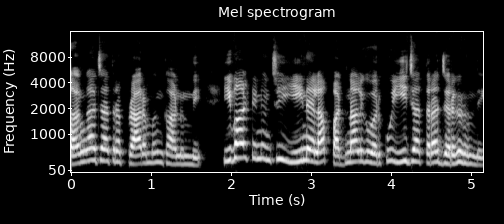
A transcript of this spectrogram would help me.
గంగా జాతర ప్రారంభం కానుంది. ఇవాటి నుంచి ఈ నెల పద్నాలుగు వరకు ఈ జాతర జరగనుంది.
